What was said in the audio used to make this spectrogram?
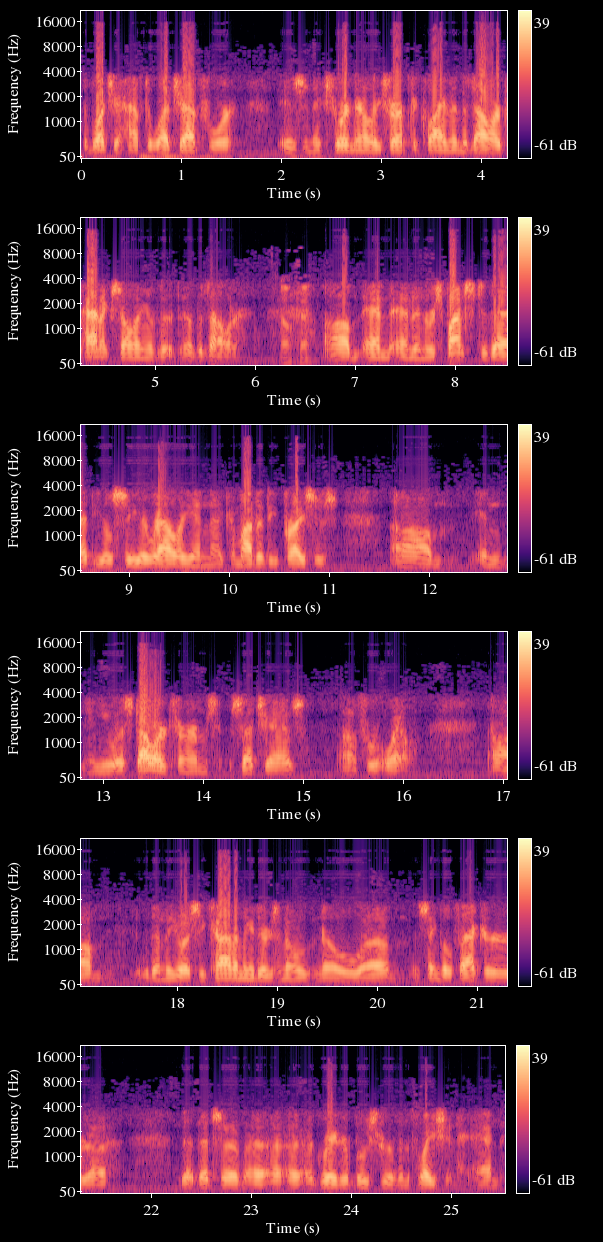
that what you have to watch out for, is an extraordinarily sharp decline in the dollar, panic selling of the of the dollar, Okay. um, and and in response to that, you'll see a rally in uh, commodity prices um, in in U.S. dollar terms, such as uh, for oil. Um, within the U.S. economy, there's no no uh, single factor uh, that, that's a, a, a greater booster of inflation. And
